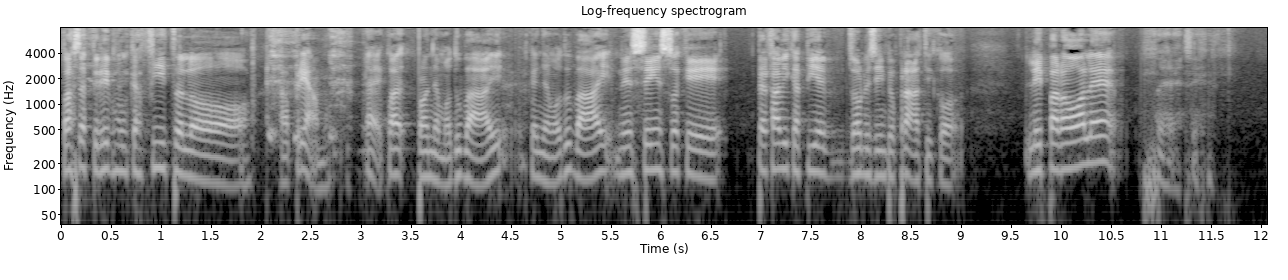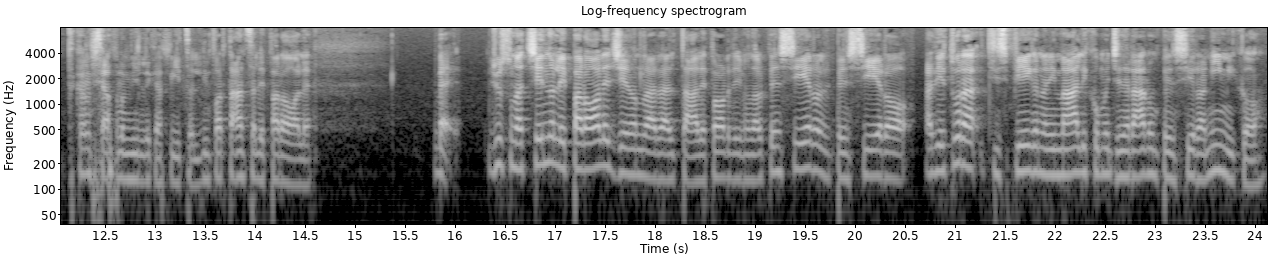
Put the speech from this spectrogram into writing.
qua se apriremo un capitolo. Apriamo. Eh, qua, però andiamo a Dubai. Andiamo a Dubai, nel senso che per farvi capire, do un esempio pratico. Le parole. Eh, sì. Come si aprono mille capitoli, l'importanza delle parole. Beh, giusto un accenno, le parole generano la realtà, le parole derivano dal pensiero, il pensiero addirittura ti spiegano animali come generare un pensiero animico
